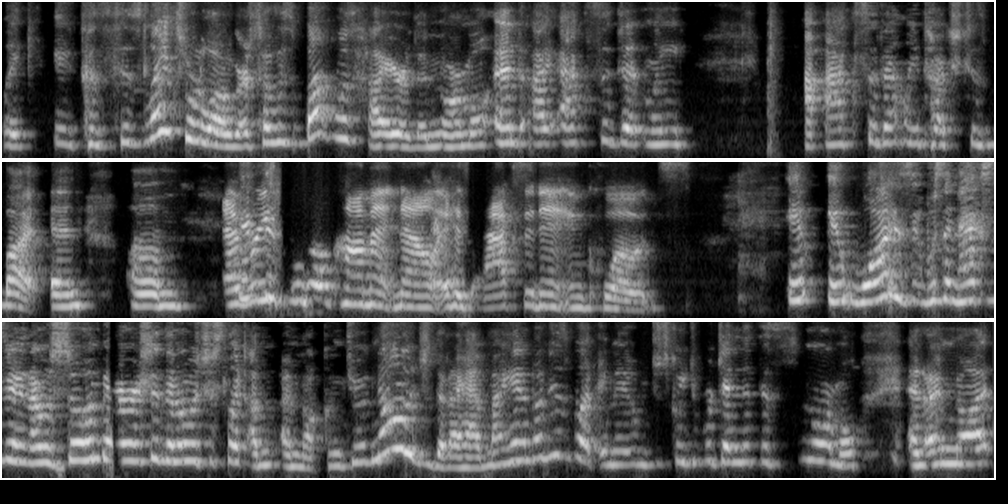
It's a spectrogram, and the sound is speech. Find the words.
Like because his legs were longer, so his butt was higher than normal, and I accidentally, I accidentally touched his butt, and um, Every It- single comment now has accident in quotes. It, it was it was an accident. I was so embarrassed, and then I was just like, I'm, I'm not going to acknowledge that I had my hand on his butt, and I'm just going to pretend that this is normal. And I'm not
